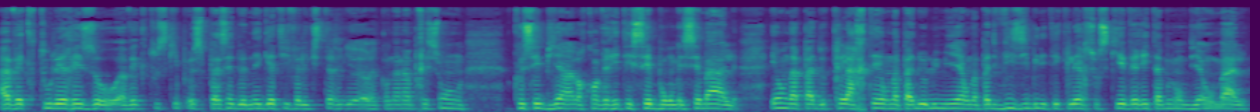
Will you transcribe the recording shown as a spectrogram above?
avec tous les réseaux, avec tout ce qui peut se passer de négatif à l'extérieur, et qu'on a l'impression que c'est bien, alors qu'en vérité c'est bon, mais c'est mal. Et on n'a pas de clarté, on n'a pas de lumière, on n'a pas de visibilité claire sur ce qui est véritablement bien ou mal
